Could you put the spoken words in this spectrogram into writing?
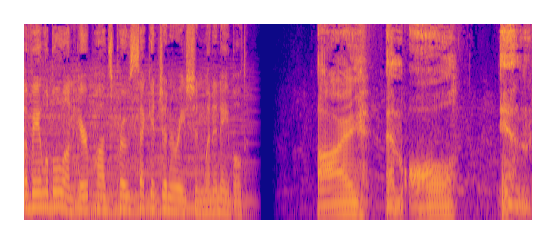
Available on AirPods Pro second generation when enabled. I am all in.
